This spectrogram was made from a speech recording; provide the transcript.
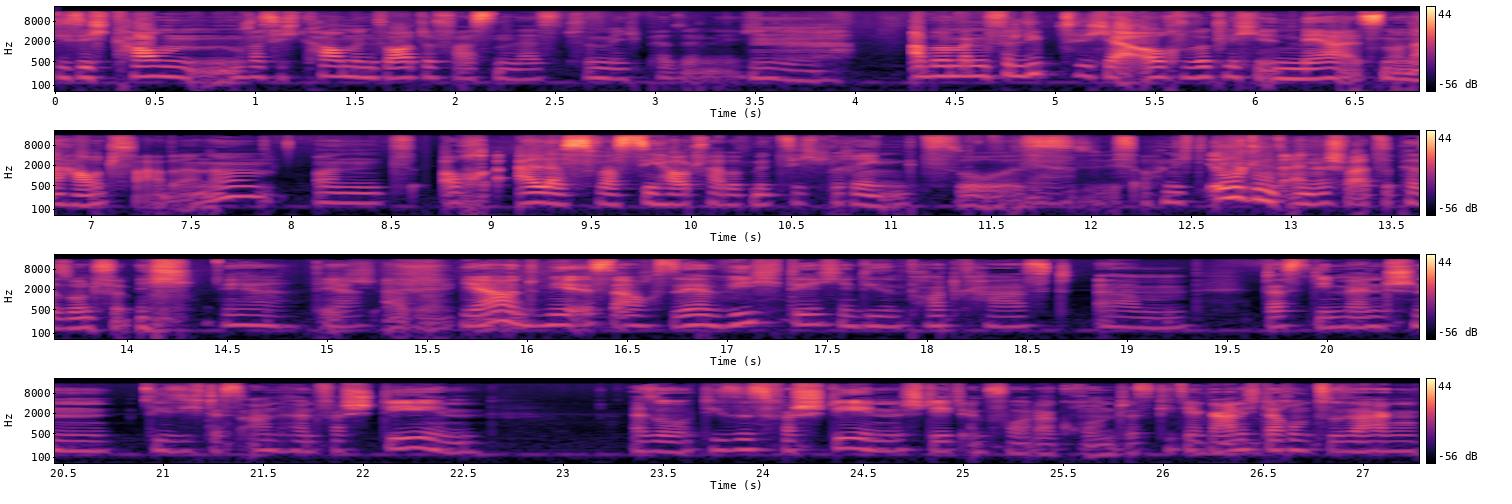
die sich kaum, was sich kaum in Worte fassen lässt, für mich persönlich. Mhm. Aber man verliebt sich ja auch wirklich in mehr als nur eine Hautfarbe. Ne? Und auch alles, was die Hautfarbe mit sich bringt. So es ja. ist auch nicht irgendeine schwarze Person für mich. Ja, ich, ja. Also, ja, ja, und mir ist auch sehr wichtig in diesem Podcast, ähm, dass die Menschen, die sich das anhören, verstehen, also dieses Verstehen steht im Vordergrund. Es geht ja gar nicht darum zu sagen,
